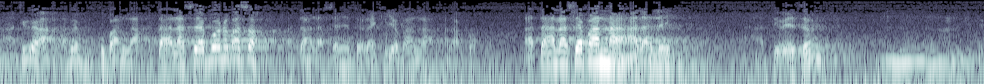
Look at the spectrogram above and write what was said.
ha, cerah apa buku bala tak alasan pun nak basah tak alasannya tu lagi ya bala tak apa Atas alasan panah ha, tak boleh. Ha tu beza. Hmm gitu.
